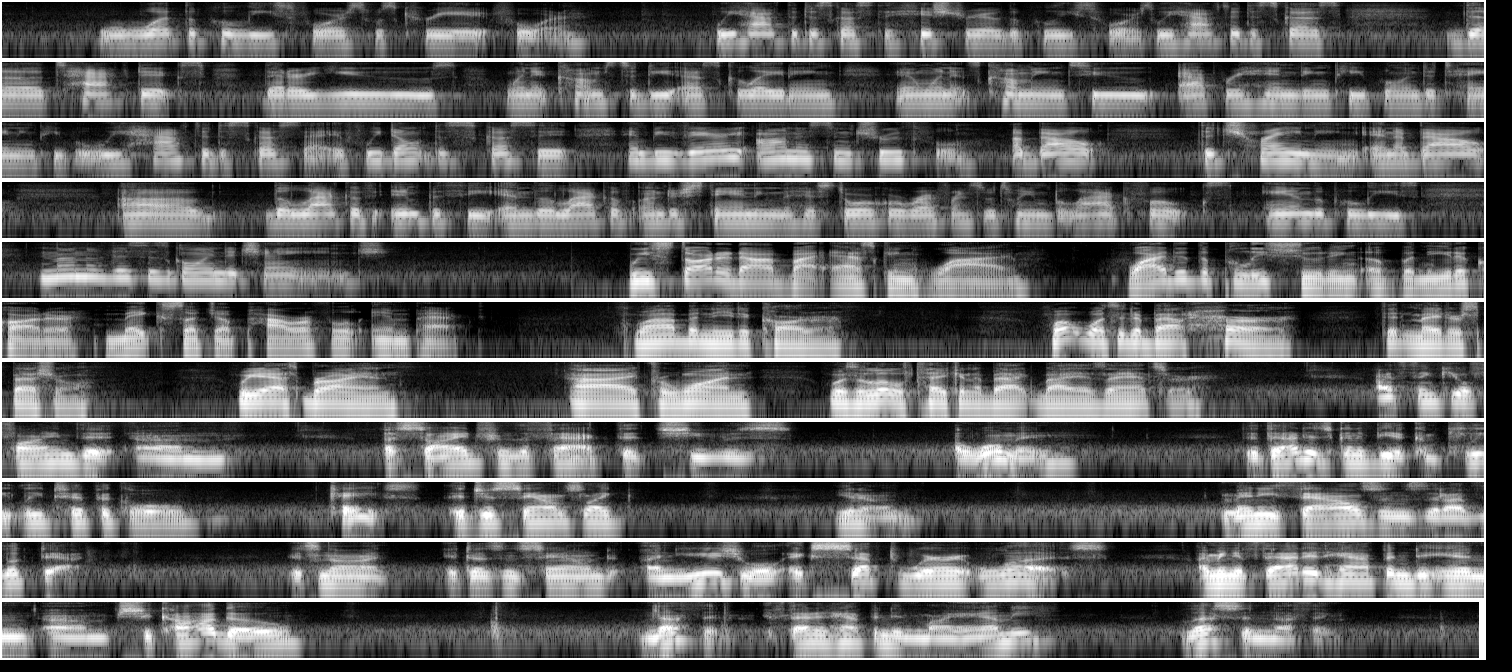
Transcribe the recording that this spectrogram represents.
what the police force was created for. We have to discuss the history of the police force. We have to discuss the tactics that are used when it comes to de escalating and when it's coming to apprehending people and detaining people. We have to discuss that. If we don't discuss it and be very honest and truthful about the training and about uh, the lack of empathy and the lack of understanding the historical reference between black folks and the police, none of this is going to change. We started out by asking why. Why did the police shooting of Benita Carter make such a powerful impact? Why Benita Carter? What was it about her that made her special? We asked Brian. I, for one, was a little taken aback by his answer. I think you'll find that, um, aside from the fact that she was a woman, that that is going to be a completely typical case. It just sounds like, you know, many thousands that I've looked at. It's not It doesn't sound unusual, except where it was. I mean, if that had happened in um, Chicago, nothing. If that had happened in Miami, less than nothing.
